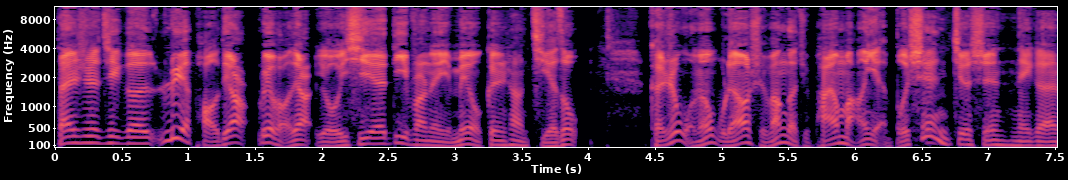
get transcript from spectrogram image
但是这个略跑调，略跑调，有一些地方呢也没有跟上节奏。可是我们五零幺水房歌曲排行榜也不是就是那个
